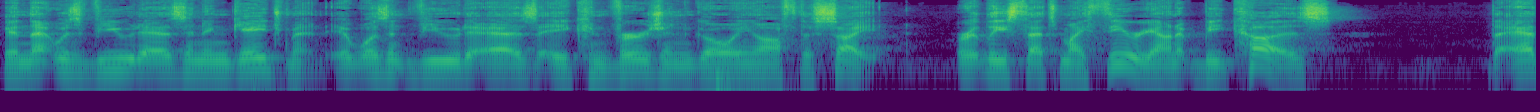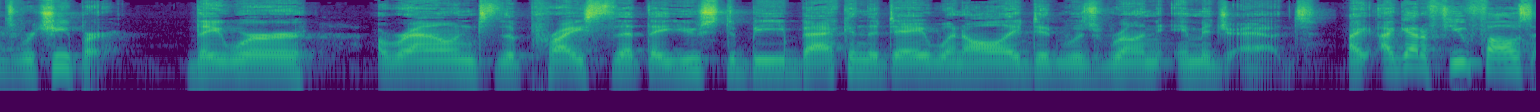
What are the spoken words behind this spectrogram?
And that was viewed as an engagement. It wasn't viewed as a conversion going off the site. or at least that's my theory on it because the ads were cheaper. They were around the price that they used to be back in the day when all I did was run image ads. I, I, got a few follows.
